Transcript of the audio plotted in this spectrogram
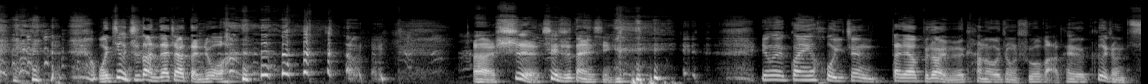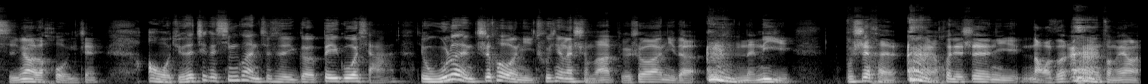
我就知道你在这儿等着我。呃，是，确实担心。因为关于后遗症，大家不知道有没有看到过这种说法，它有各种奇妙的后遗症。哦，我觉得这个新冠就是一个背锅侠，就无论之后你出现了什么，比如说你的 能力不是很，或者是你脑子 怎么样了，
